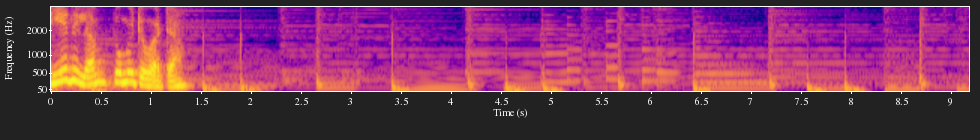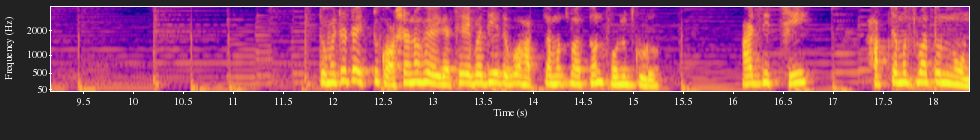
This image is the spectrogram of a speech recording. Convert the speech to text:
দিয়ে দিলাম টমেটো বাটা। টমেটোটা একটু কষানো হয়ে গেছে, এবার দিয়ে দেবো হাফ চামচ মতন হলুদ গুঁড়ো। আর দিচ্ছি হাফ চামচ মতন নুন।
